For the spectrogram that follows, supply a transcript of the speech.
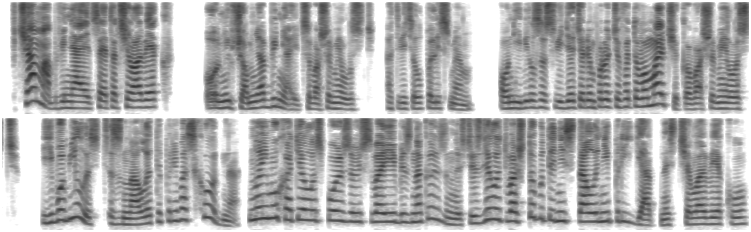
— «в чем обвиняется этот человек?» «Он ни в чем не обвиняется, ваша милость», — ответил полисмен. «Он явился свидетелем против этого мальчика, ваша милость». Его милость знал это превосходно, но ему хотелось, пользуясь своей безнаказанностью, сделать во что бы то ни стало неприятность человеку.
